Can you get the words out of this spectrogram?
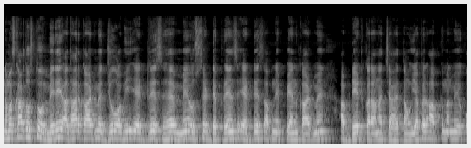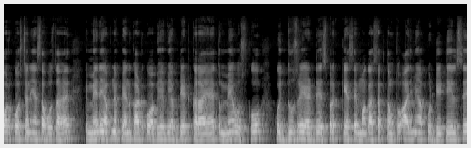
नमस्कार दोस्तों, मेरे आधार कार्ड में जो अभी एड्रेस है, मैं उससे डिफरेंस एड्रेस अपने पैन कार्ड में अपडेट कराना चाहता हूँ या फिर आपके मन में एक और क्वेश्चन ऐसा होता है कि मैंने अपने पैन कार्ड को अभी अभी अपडेट कराया है तो मैं उसको कोई दूसरे एड्रेस पर कैसे मंगा सकता हूँ? तो आज मैं आपको डिटेल से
